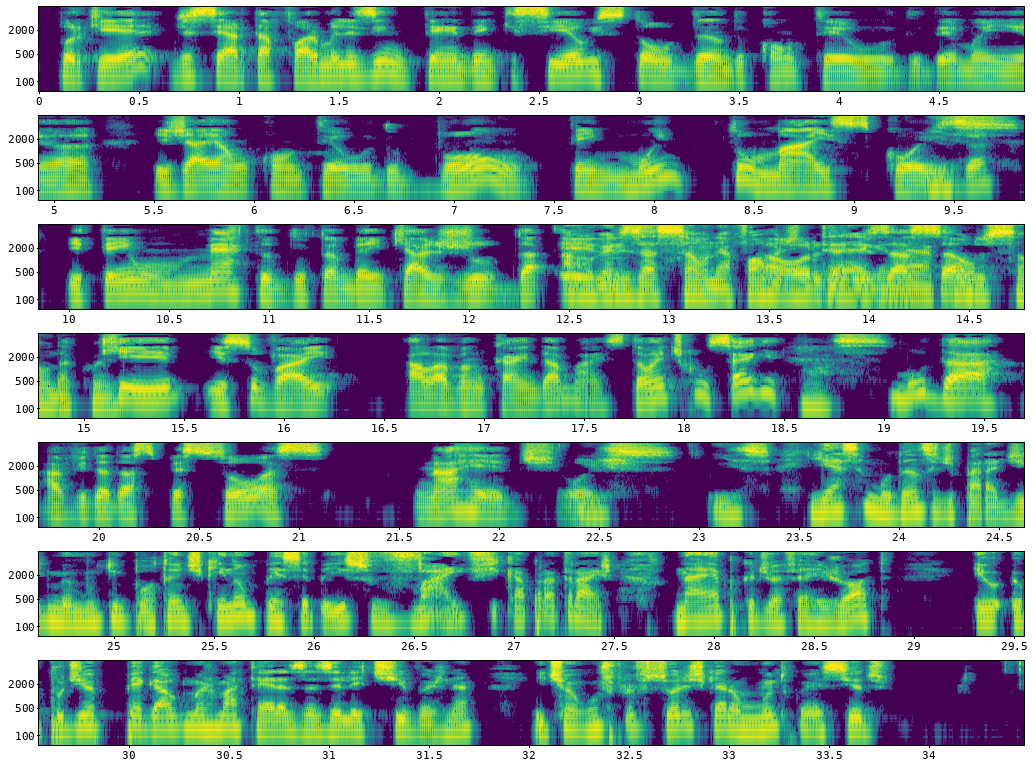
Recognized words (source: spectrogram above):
Porque, de certa forma, eles entendem que se eu estou dando conteúdo de manhã e já é um conteúdo bom, tem muito mais coisa Isso. e tem um método também que ajuda A eles organização, né? A forma A de entrega, né? A organização condução da coisa. que isso vai alavancar ainda mais. Então a gente consegue Nossa. mudar a vida das pessoas na rede hoje. Isso, isso. E essa mudança de paradigma é muito importante. Quem não perceber isso vai ficar para trás. Na época de UFRJ, eu, eu podia pegar algumas matérias, as eletivas, né? E tinha alguns professores que eram muito conhecidos.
